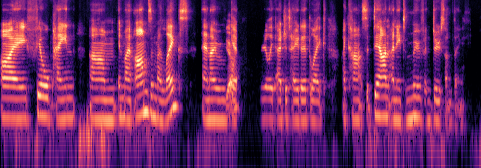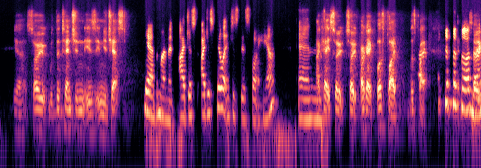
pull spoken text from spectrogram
I feel pain um, in my arms and my legs, and I Yeah. get really agitated. Like I can't sit down. I need to move and do something. Yeah. So the tension is in your chest. Yeah, at the moment, I just I just feel it just this spot here, and Okay. So so okay. Let's play. Let's play. oh, So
